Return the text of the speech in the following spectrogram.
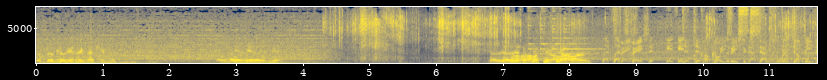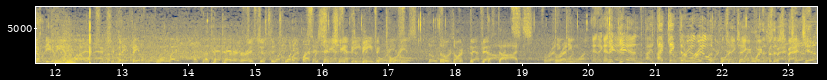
Let's go, let's go again. Bring that trim with me. That was good. That was good. That's how I kick your arm. Let's face it, it's difficult to be successful in WWE in one-on-one. The fatal four-way, a competitor has just a 25% chance of being victorious. Those aren't the best odds for anyone. And again, I think the real important takeaway for this match is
